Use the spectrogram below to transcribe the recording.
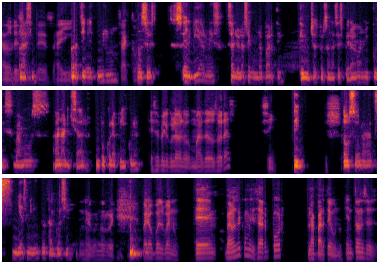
Adolescentes ahí. por así decirlo. Exacto. Entonces, el viernes salió la segunda parte que muchas personas esperaban y pues vamos a analizar un poco la película. ¿Esa película duró más de dos horas? Sí. Sí, dos horas, diez minutos, algo así. Pero pues bueno, eh, vamos a comenzar por la parte 1. Entonces,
